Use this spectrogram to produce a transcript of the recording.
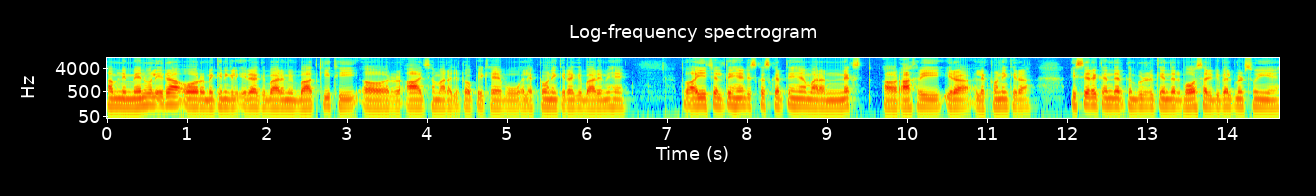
ہم نے مینول ایرا اور میکینیکل ایرا کے بارے میں بات کی تھی، اور آج ہمارا جو ٹاپک ہے وہ الیکٹرانک ایرا کے بارے میں ہے۔ تو آئیے چلتے ہیں ڈسکس کرتے ہیں ہمارا نیکسٹ اور آخری ایرا الیکٹرانک ایرا اس ایرا کے اندر کمپیوٹر کے اندر بہت ساری ڈیولپمنٹس ہوئی ہیں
